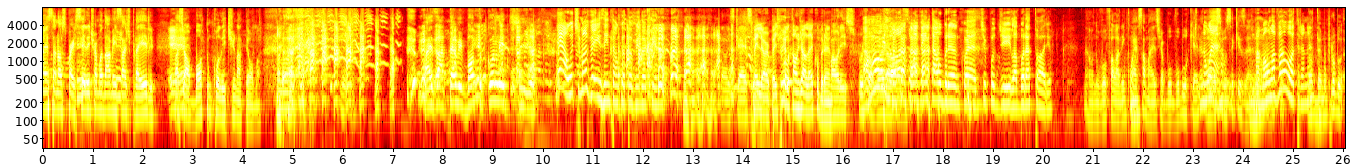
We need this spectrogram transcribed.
Essa é nosso parceiro, a gente vai mandar uma mensagem pra ele. É. Fala assim, ó, bota um coletinho na Thelma. Mas a Thelma e bota o coletinho. É a última vez, então, que eu tô vindo aqui, né? Não, esquece. Melhor, pede pra colocar um jaleco branco. Maurício, por favor. Ai, não. nossa, um avental branco, é tipo de laboratório. Não, não vou falar nem com essa mais. Já vou vou bloquear ele Não agora é? se você quiser. Uma mão lava a outra, né? Não temos problema.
